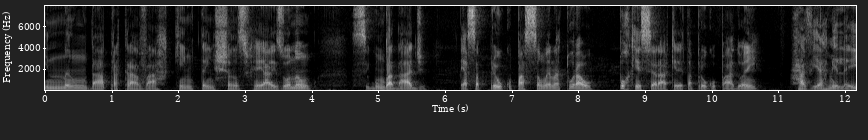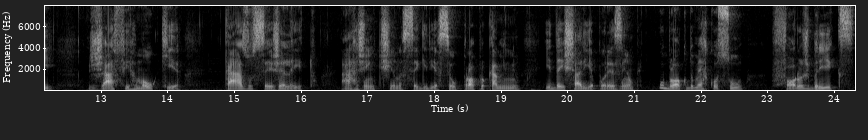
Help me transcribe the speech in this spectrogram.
e não dá para cravar quem tem chances reais ou não. Segundo Haddad, essa preocupação é natural. Por que será que ele está preocupado, hein? Javier Milei já afirmou que, caso seja eleito, a Argentina seguiria seu próprio caminho e deixaria, por exemplo, o bloco do Mercosul, fora os BRICS,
